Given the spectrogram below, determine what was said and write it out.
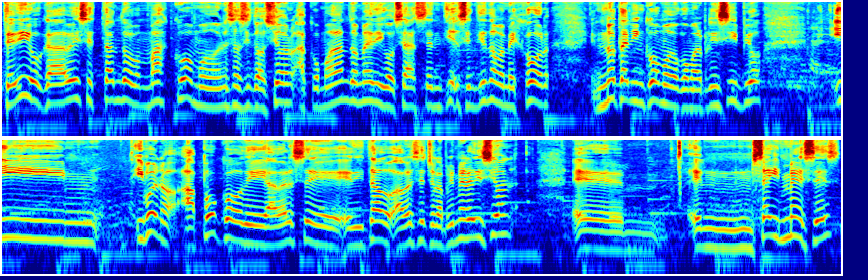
te digo, cada vez estando más cómodo en esa situación, acomodándome, digo, o sea, sintiéndome mejor, no tan incómodo como al principio. Y, y bueno, a poco de haberse editado, haberse hecho la primera edición, eh, en seis meses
